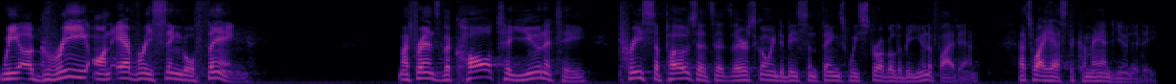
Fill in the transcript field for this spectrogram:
we agree on every single thing. My friends, the call to unity presupposes that there's going to be some things we struggle to be unified in. That's why he has to command unity.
